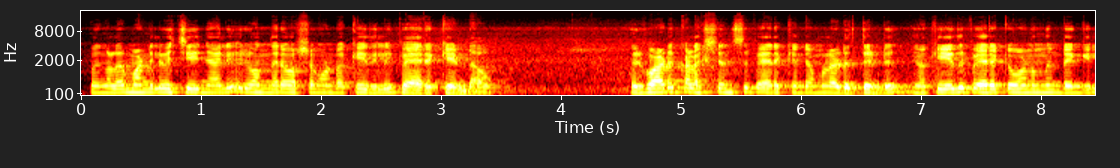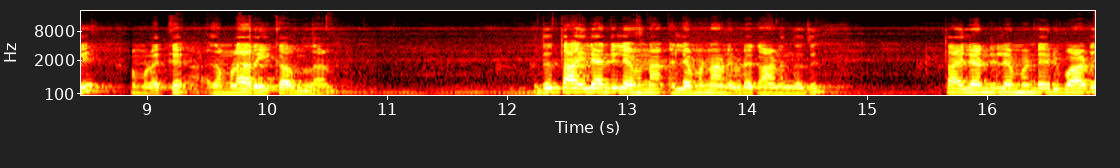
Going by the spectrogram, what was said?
അപ്പോൾ നിങ്ങൾ മണ്ണിൽ വെച്ച് കഴിഞ്ഞാൽ ഒരു ഒന്നര വർഷം കൊണ്ടൊക്കെ ഇതിൽ പേരക്ക ഉണ്ടാവും. ഒരുപാട് കളക്ഷൻസ് പേരയ്ക്കന്റെ നമ്മൾ അടുത്തുണ്ട്. നിങ്ങൾക്ക് ഏത് പേരയ്ക്ക വേണമെന്നുണ്ടെങ്കിൽ നമ്മളൊക്കെ നമ്മളെ അറിയിക്കാവുന്നതാണ്. ഇത് തായ്ലാൻഡ് ലെമൺ ലെമണാണ് ഇവിടെ കാണുന്നത്. തായ്ലാൻഡ് ലെമണിന്റെ ഒരുപാട്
